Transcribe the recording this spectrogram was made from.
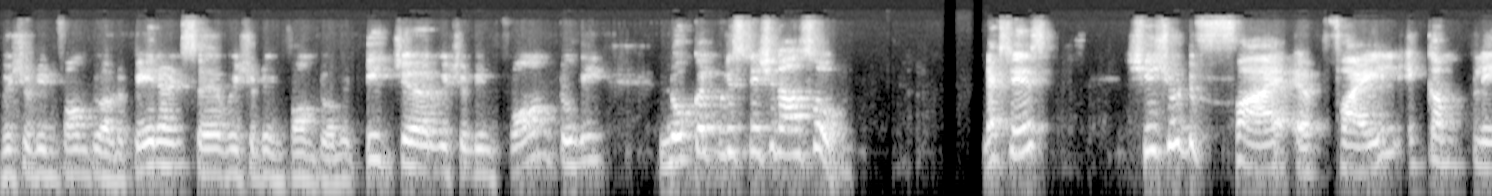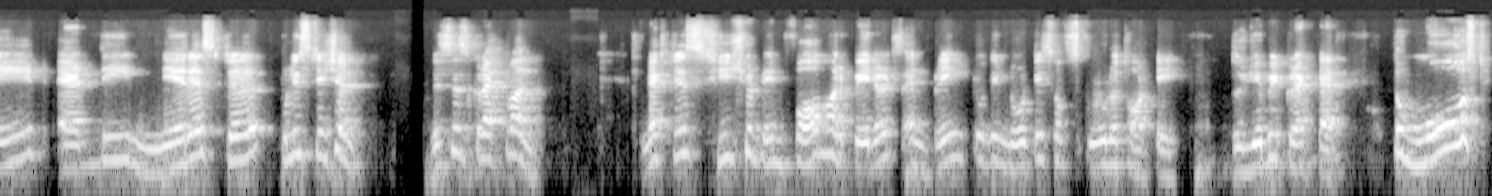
We should inform to our parents. uh, we should inform to our teacher. We should inform to the local police station also. Next is she should fi- uh, file a complaint at the nearest uh, police station. This is correct one. Next is she should inform her parents and bring to the notice of school authority. तो ये भी correct है. तो most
